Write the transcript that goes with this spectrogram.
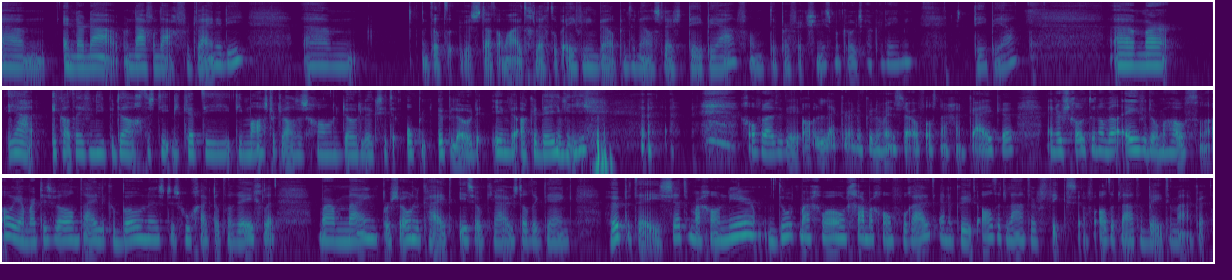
Um, en daarna, na vandaag verdwijnen die. Um, dat staat allemaal uitgelegd op evelienbijl.nl slash dpa van de Perfectionisme Coach Academie. Dus dpa. Maar ja, ik had even niet bedacht. Dus die, ik heb die, die masterclasses gewoon doodleuk zitten uploaden in de academie. Gewoon vanuit het idee, oh lekker, dan kunnen mensen daar alvast naar gaan kijken. En er schoot toen dan wel even door mijn hoofd van, oh ja, maar het is wel een tijdelijke bonus, dus hoe ga ik dat dan regelen? Maar mijn persoonlijkheid is ook juist dat ik denk, huppatee, zet het maar gewoon neer, doe het maar gewoon, ga maar gewoon vooruit. En dan kun je het altijd later fixen of altijd later beter maken.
